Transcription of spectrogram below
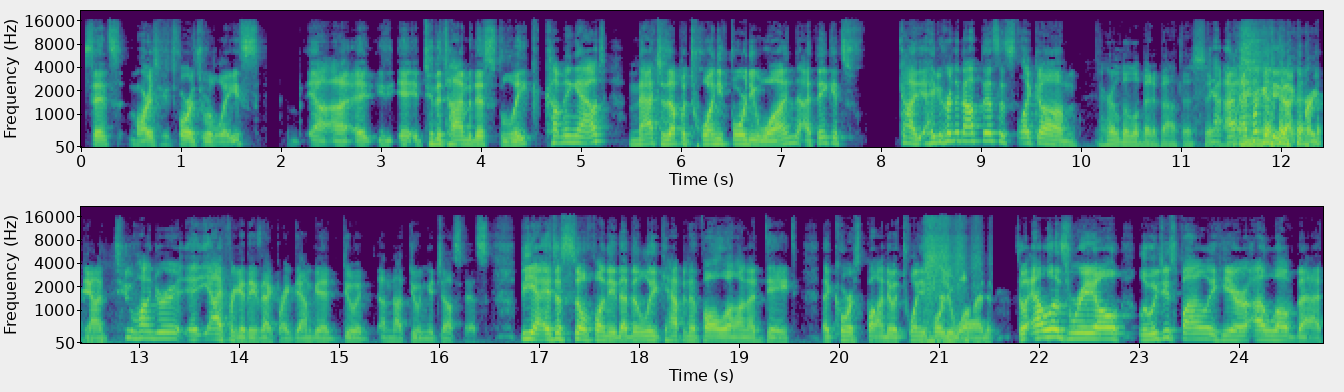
since Mario 64's release uh, uh, it- it- to the time of this leak coming out matches up with 2041. I think it's God. Have you heard about this? It's like um I heard a little bit about this. yeah, Yeah. I, I forget the exact breakdown. 200. uh, Yeah, I forget the exact breakdown. I'm gonna do it. I'm not doing it justice. But yeah, it's just so funny that the leak happened to fall on a date that corresponded with 2041. so Ella's real. Luigi's finally here. I love that.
